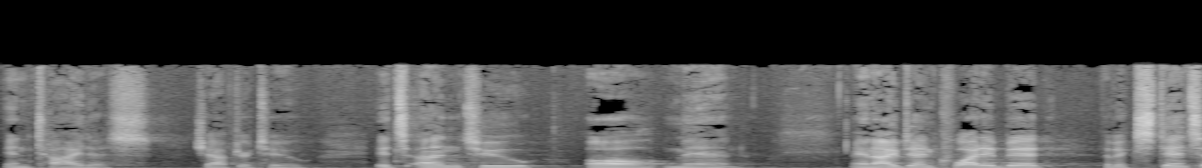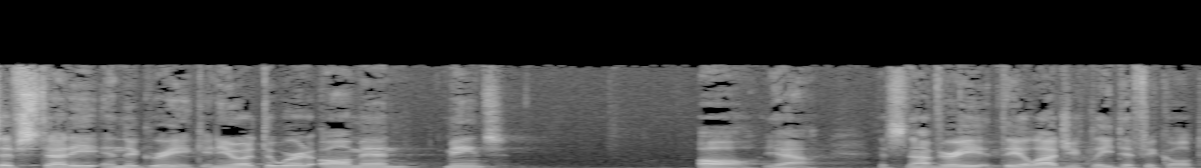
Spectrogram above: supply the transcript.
in Titus chapter 2. It's unto all men. And I've done quite a bit of extensive study in the Greek. And you know what the word all men means? All, yeah. It's not very theologically difficult.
